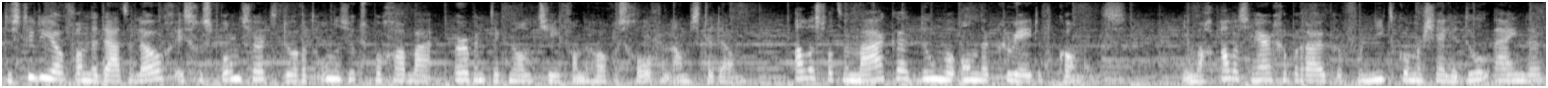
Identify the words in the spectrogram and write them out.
De studio van de Dataloog is gesponsord door het onderzoeksprogramma Urban Technology van de Hogeschool van Amsterdam. Alles wat we maken doen we onder Creative Commons. Je mag alles hergebruiken voor niet-commerciële doeleinden,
